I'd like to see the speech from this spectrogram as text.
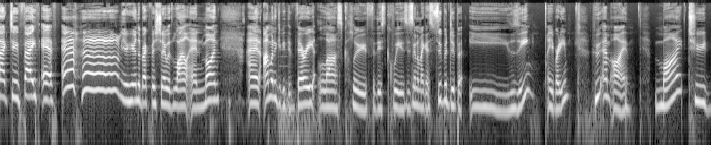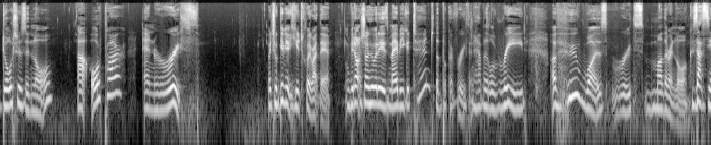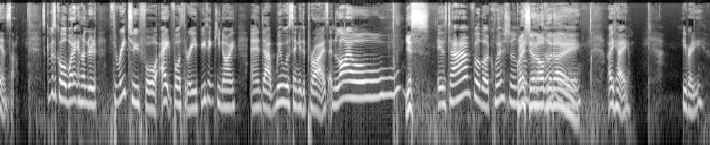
Back to Faith FM. You're here in the breakfast show with Lyle and Mon. And I'm going to give you the very last clue for this quiz. It's going to make it super duper easy. Are you ready? Who am I? My two daughters in law are Orpah and Ruth, which will give you a huge clue right there. If you're not sure who it is, maybe you could turn to the book of Ruth and have a little read of who was Ruth's mother in law, because that's the answer. So give us a call, 1 800 324 843 if you think you know, and uh, we will send you the prize. And Lyle, Yes. it's time for the question, Question of the day. Okay. You ready?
